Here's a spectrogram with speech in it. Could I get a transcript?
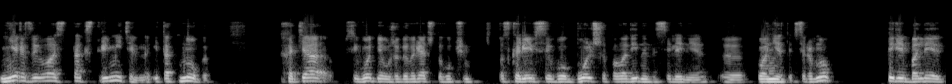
не развивалось так стремительно и так много. Хотя сегодня уже говорят, что, в общем, скорее всего, больше половины населения э, планеты все равно переболеют,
